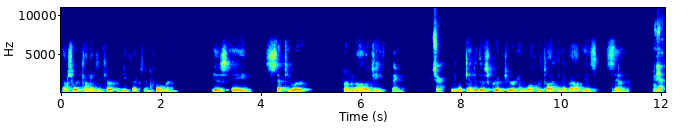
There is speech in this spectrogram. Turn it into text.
Now, shortcomings and character defects in program is a secular terminology thing. Sure. We look into the scripture, and what we're talking about is sin. Yeah.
